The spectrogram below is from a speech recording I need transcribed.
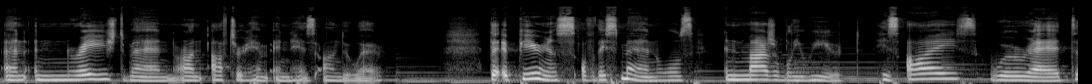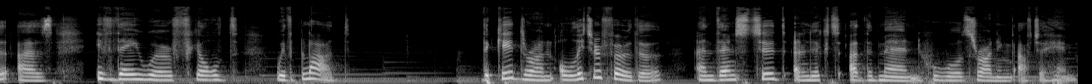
An enraged man ran after him in his underwear. The appearance of this man was unmeasurably weird. His eyes were red as if they were filled with blood. The kid ran a little further and then stood and looked at the man who was running after him,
